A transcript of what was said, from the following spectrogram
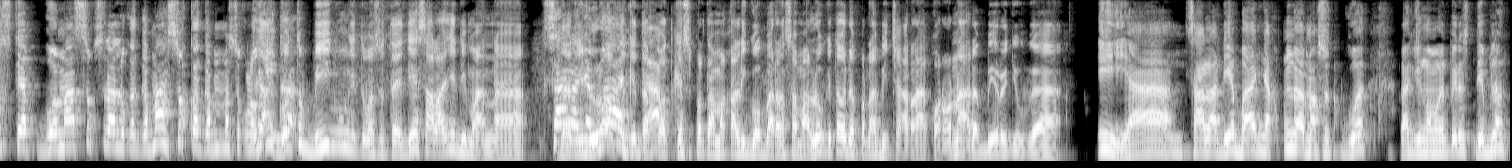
setiap gua masuk selalu kagak masuk, kagak masuk Enggak, gue logika. tuh bingung gitu maksudnya. Dia salahnya di mana? Dari Salahnya dulu waktu banyak. kita podcast pertama kali gue bareng sama lu, kita udah pernah bicara. Corona ada bir juga. Iya, Hmm. salah dia banyak. Enggak maksud gua lagi ngomongin virus dia bilang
